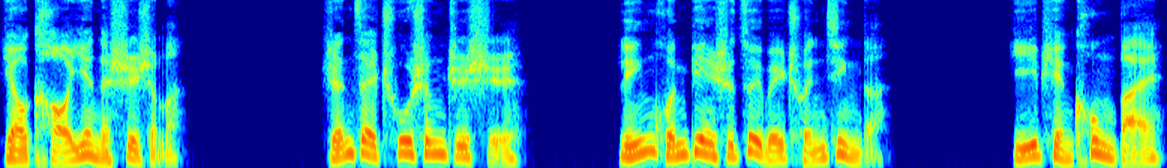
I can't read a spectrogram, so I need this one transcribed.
要考验的是什么。人在出生之时，灵魂便是最为纯净的，一片空白；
